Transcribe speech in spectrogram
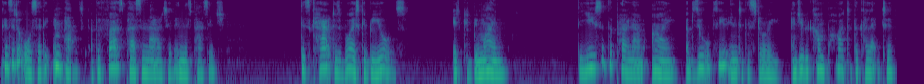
Consider also the impact of the first person narrative in this passage. This character's voice could be yours, it could be mine. The use of the pronoun I absorbs you into the story, and you become part of the collective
